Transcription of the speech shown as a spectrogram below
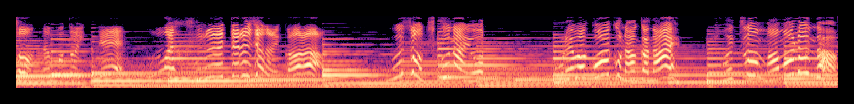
そんなこと言って、お前震えてるじゃないか。嘘つくなよ。俺は怖くなんかない。そいつを守るんだ。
